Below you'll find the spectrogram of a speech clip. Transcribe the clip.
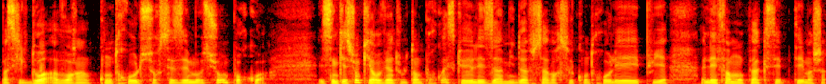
parce qu'il doit avoir un contrôle sur ses émotions. Pourquoi? Et c'est une question qui revient tout le temps. Pourquoi est-ce que les hommes, doivent savoir se contrôler et puis les femmes, on peut accepter, machin?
